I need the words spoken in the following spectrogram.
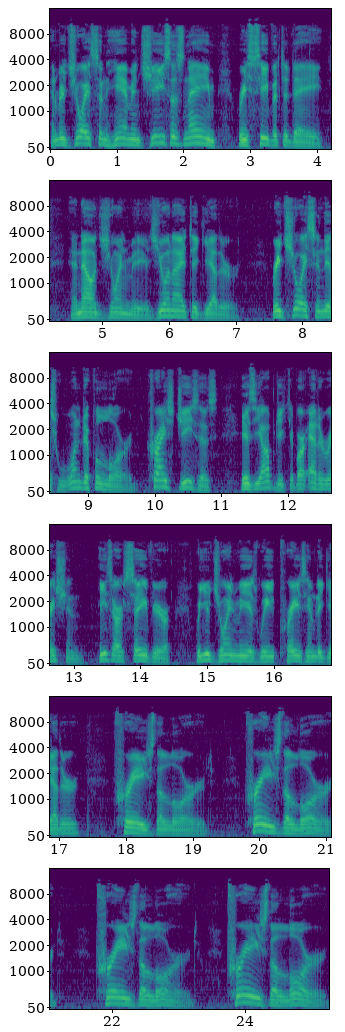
and rejoice in Him in Jesus' name. Receive it today. And now join me as you and I together rejoice in this wonderful Lord. Christ Jesus is the object of our adoration. He's our Savior. Will you join me as we praise Him together? Praise the Lord. Praise the Lord. Praise the Lord. Praise the Lord.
